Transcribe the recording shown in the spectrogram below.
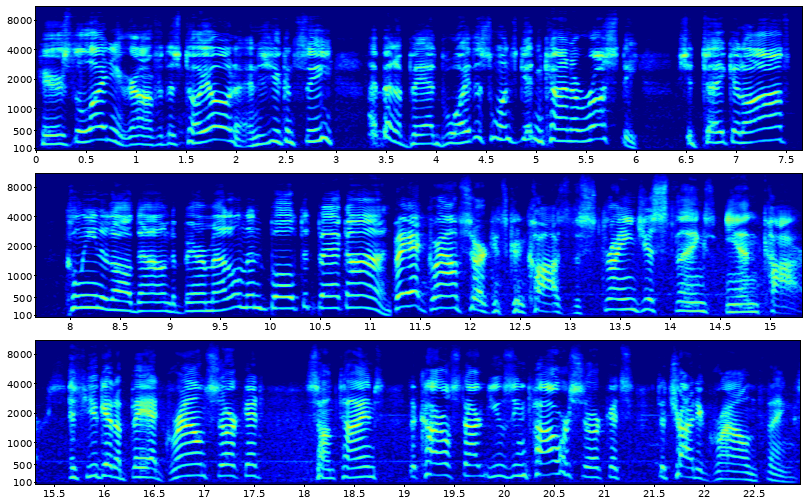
Here's the lighting ground for this Toyota, and as you can see, I've been a bad boy. This one's getting kind of rusty. Should take it off, clean it all down to bare metal, and then bolt it back on. Bad ground circuits can cause the strangest things in cars. If you get a bad ground circuit, sometimes the car will start using power circuits to try to ground things.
